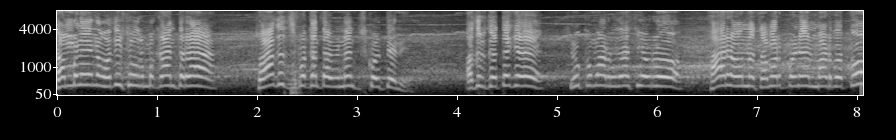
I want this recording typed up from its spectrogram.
ಕಂಬಳಿಯನ್ನು ಹೊದಿಸುವುದ್ರ ಮುಖಾಂತರ ಸ್ವಾಗತಿಸ್ಬೇಕಂತ ವಿನಂತಿಸ್ಕೊಳ್ತೇನೆ. ಅದ್ರ ಜೊತೆಗೆ ಶಿವಕುಮಾರ್ ಉದಾಸಿಯವರು ಹಾರವನ್ನು ಸಮರ್ಪಣೆಯನ್ನು ಮಾಡಬೇಕು.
